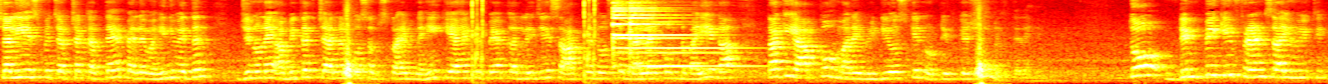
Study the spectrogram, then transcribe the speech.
चलिए इस पे चर्चा करते हैं। पहले वही निवेदन, जिन्होंने अभी तक चैनल को सब्सक्राइब नहीं किया है, कृपया कर लीजिए। साथ में दोस्तों, बेल आइकन दबाइएगा, ताकि आपको हमारे वीडियोस के नोटिफिकेशन मिलते रहे। तो डिम्पी की फ्रेंड्स आई हुई थी,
